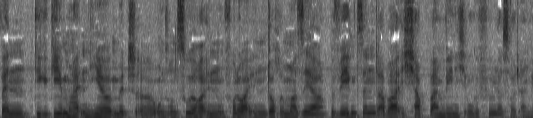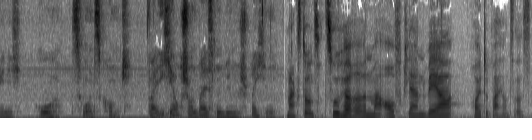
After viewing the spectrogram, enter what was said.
wenn die Gegebenheiten hier mit äh, unseren ZuhörerInnen und FollowerInnen doch immer sehr bewegend sind. Aber ich habe ein wenig im Gefühl, dass heute ein wenig Ruhe zu uns kommt, weil ich ja auch schon weiß, mit wem wir sprechen. Magst du unsere Zuhörerinnen mal aufklären, wer heute bei uns ist?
